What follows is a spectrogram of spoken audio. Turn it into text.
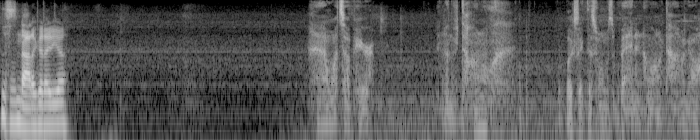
This is not a good idea. Ah, what's up here? Another tunnel? Looks like this one was abandoned a long time ago.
